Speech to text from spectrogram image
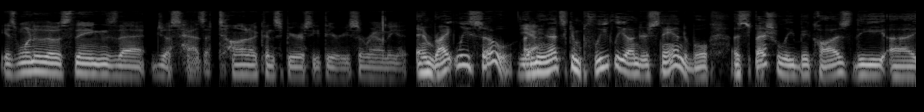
is one of those things that just has a ton of conspiracy theories surrounding it. And rightly so. I mean, that's completely understandable, especially because the uh,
